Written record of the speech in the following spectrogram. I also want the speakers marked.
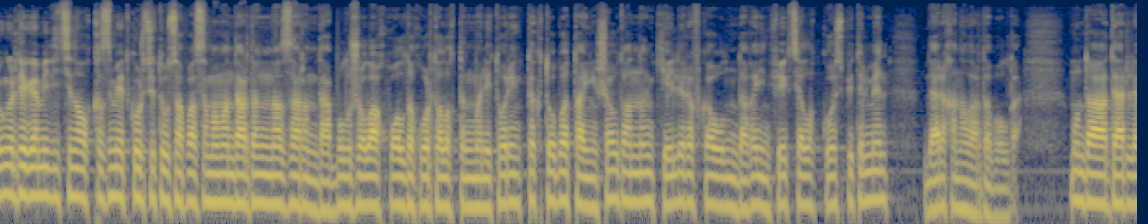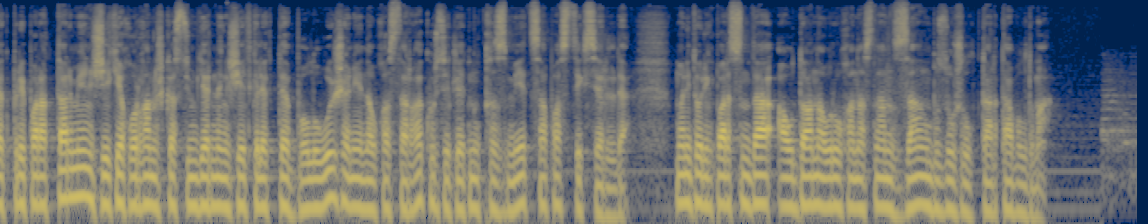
Speaker 1: Өңірдегі медициналық қызмет көрсету сапасы мамандардың назарында. Бұл жолы ахуалдық орталықтың мониторингтік тобы Тайынша ауданының Келлеровка ауылындағы инфекциялық госпиталь мен дәріханаларда болды. Мұнда дәрілік препараттар мен жеке қорғаныш костюмдерінің жеткілікті болуы және науқастарға көрсетілетін қызмет сапасы тексерілді. Мониторинг барысында аудан ауруханасынан заң бұзушылықтар табылды ма?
